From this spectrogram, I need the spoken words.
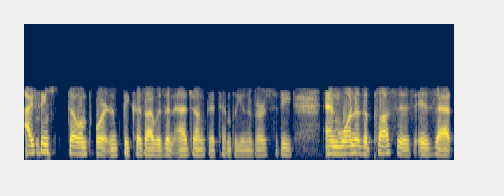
I with think this- it's so important because I was an adjunct at Temple University, and one of the pluses is that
